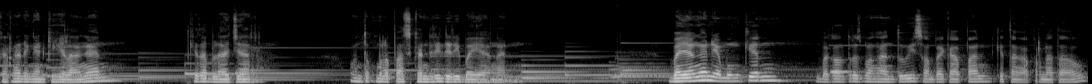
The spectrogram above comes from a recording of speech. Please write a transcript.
Karena dengan kehilangan, kita belajar untuk melepaskan diri dari bayangan. Bayangan yang mungkin bakal terus menghantui sampai kapan kita nggak pernah tahu.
